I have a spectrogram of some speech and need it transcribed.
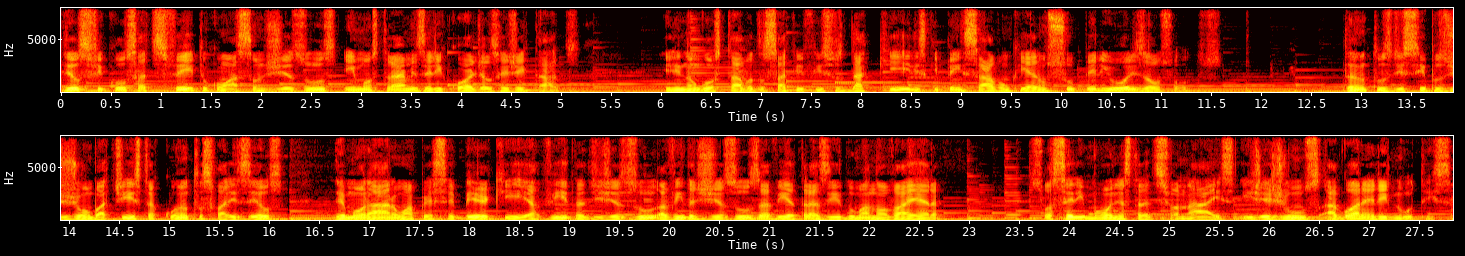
Deus ficou satisfeito com a ação de Jesus em mostrar misericórdia aos rejeitados. Ele não gostava dos sacrifícios daqueles que pensavam que eram superiores aos outros. Tanto os discípulos de João Batista quanto os fariseus demoraram a perceber que a vida de Jesus, a vinda de Jesus havia trazido uma nova era. Suas cerimônias tradicionais e jejuns agora eram inúteis.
